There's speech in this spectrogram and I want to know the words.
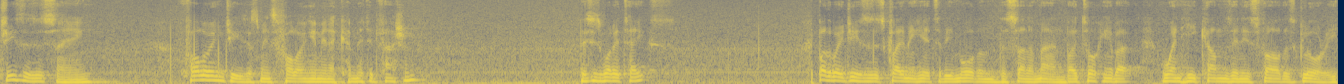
Jesus is saying, following Jesus means following him in a committed fashion. This is what it takes. By the way, Jesus is claiming here to be more than the Son of Man by talking about when he comes in his Father's glory.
